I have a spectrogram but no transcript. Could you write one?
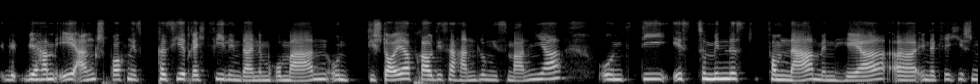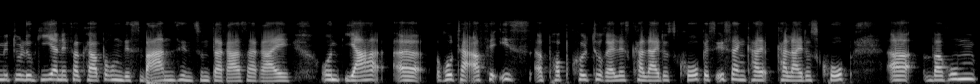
wir haben eh angesprochen, es passiert recht viel in deinem Roman und die Steuerfrau dieser Handlung ist Manja und die ist zumindest vom Namen her äh, in der griechischen Mythologie eine Verkörperung des Wahnsinns und der Raserei. Und ja, äh, Roter Affe ist ein popkulturelles Kaleidoskop, es ist ein Kaleidoskop. Äh, warum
